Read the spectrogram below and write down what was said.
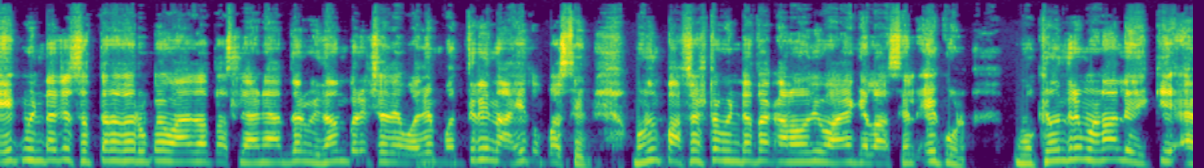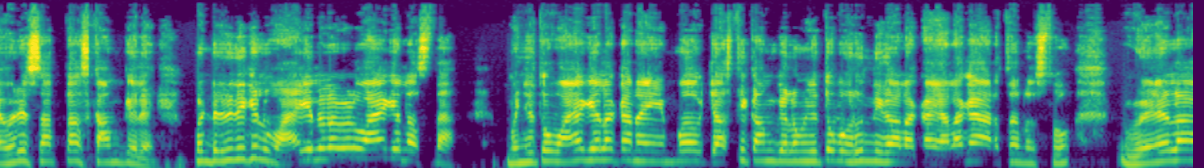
एक मिनिटाचे सत्तर हजार रुपये वाया जात असले आणि आज जर विधान परिषदेमध्ये मंत्री नाहीत उपस्थित म्हणून पासष्ट मिनिटाचा कालावधी वाया गेला असेल एकूण. मुख्यमंत्री म्हणाले की ऍव्हरेज सात तास काम केलंय पण तरी देखील वाया गेलेला वेळ वाया गेला असता. म्हणजे तो वाया गेला का नाही? मग जास्ती काम केलं म्हणजे तो भरून निघाला का? याला काय अर्थ नसतो वेळेला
